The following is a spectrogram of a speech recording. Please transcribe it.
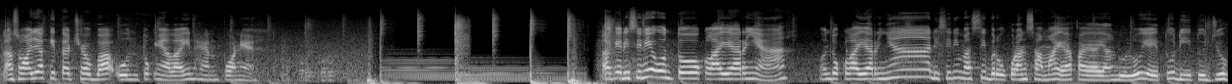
Langsung aja kita coba untuk nyalain handphonenya. Oke, di sini untuk layarnya untuk layarnya di sini masih berukuran sama ya kayak yang dulu yaitu di 7,6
